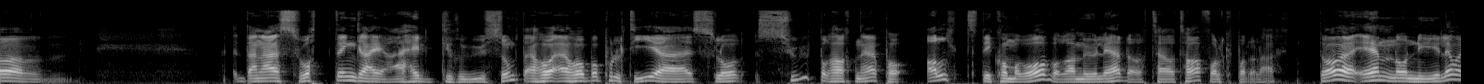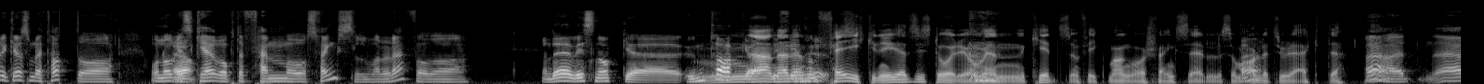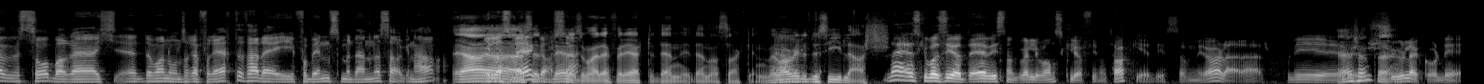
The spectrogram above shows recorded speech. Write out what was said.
Denne swatting-greia er helt grusomt. Jeg, jeg, håper politiet slår superhardt ned på alt de kommer over av muligheter til å ta folk på det der. Det var en nå nylig, var det ikke det som ble tatt, og, og nå risikerer ja. opptil fem års fengsel, var det det? For å men det er visstnok uh, unntaket. Mm, det, er, det er en sånn fake nyhetshistorie om en kid som fikk mange års fengsel, som ja. alle tror er ekte. Ja, jeg så bare Det var noen som refererte til det i forbindelse med denne saken her. Da. Ja, I Las Vegas. Jeg har sett flere som har referert til den i denne saken. Men hva ville du si, Lars? Nei, Jeg skulle bare si at det er visstnok veldig vanskelig å finne tak i de som gjør det her. Fordi de skjuler hvor de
